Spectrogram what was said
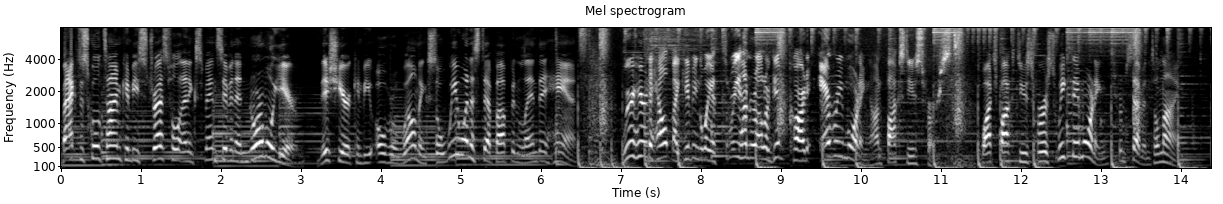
Back to school time can be stressful and expensive in a normal year. This year can be overwhelming, so we want to step up and lend a hand. We're here to help by giving away a $300 gift card every morning on Fox News First. Watch Fox News First weekday mornings from 7 till 9.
